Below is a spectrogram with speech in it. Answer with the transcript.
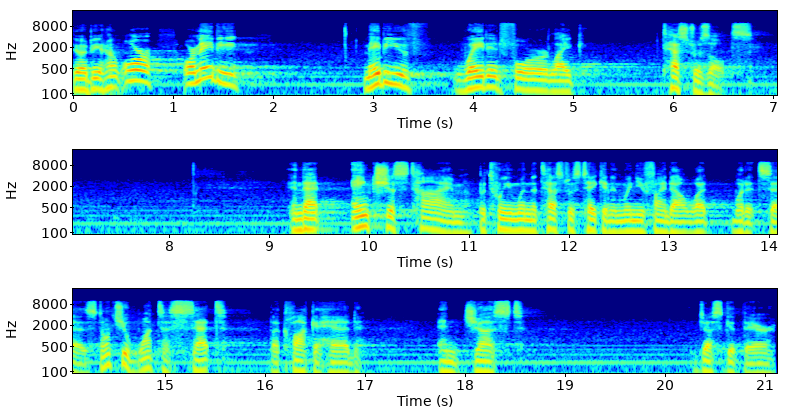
they would be at home. Or or maybe maybe you've waited for like test results. And that anxious time between when the test was taken and when you find out what, what it says. Don't you want to set the clock ahead and just just get there?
